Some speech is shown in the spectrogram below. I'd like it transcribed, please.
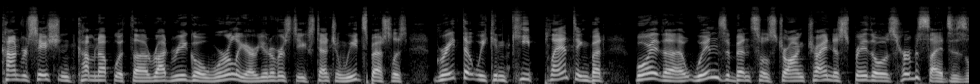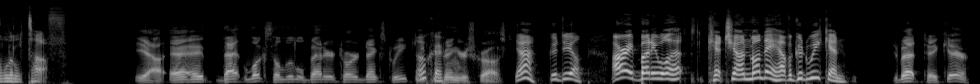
conversation coming up with uh, Rodrigo Werle, our University Extension weed specialist. Great that we can keep planting, but boy, the winds have been so strong. Trying to spray those herbicides is a little tough. Yeah, it, that looks a little better toward next week. Keep okay. fingers crossed. Yeah, good deal. All right, buddy. We'll catch you on Monday. Have a good weekend. You bet. Take care.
